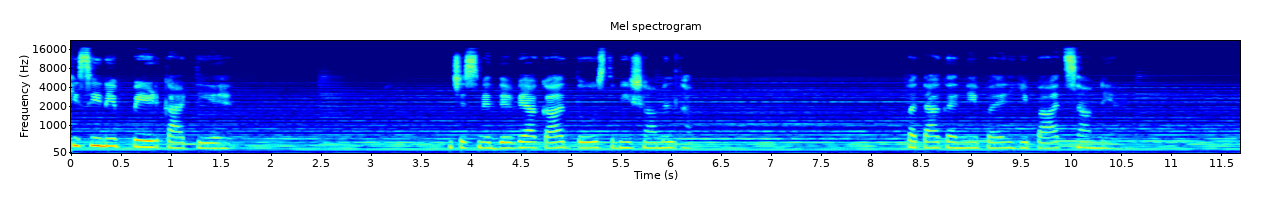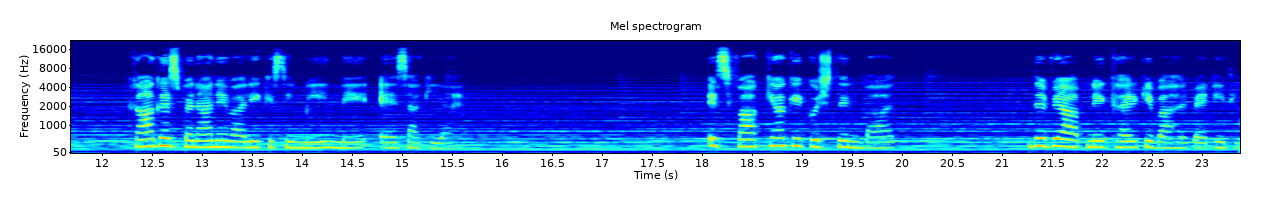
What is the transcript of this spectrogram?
किसी ने पेड़ काट दिए हैं, जिसमें दिव्या का दोस्त भी शामिल था। पता करने पर ये बात सामने आई। कागज़ बनाने वाली किसी मीन ने ऐसा किया है। इस वाक्य के कुछ दिन बाद, दिव्या अपने घर के बाहर बैठी थी।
